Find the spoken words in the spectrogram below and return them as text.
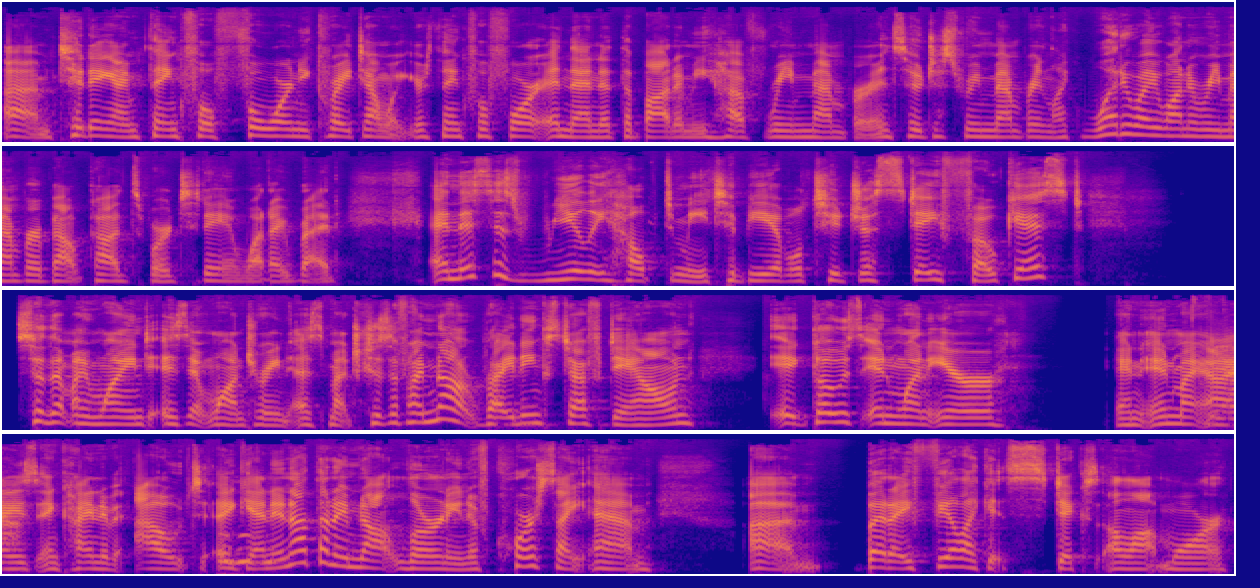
Um, today I'm thankful for, and you can write down what you're thankful for. And then at the bottom, you have remember. And so just remembering, like, what do I want to remember about God's word today and what I read? And this has really helped me to be able to just stay focused so that my mind isn't wandering as much. Because if I'm not writing stuff down, it goes in one ear and in my yeah. eyes and kind of out again. and not that I'm not learning, of course I am. Um, but I feel like it sticks a lot more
